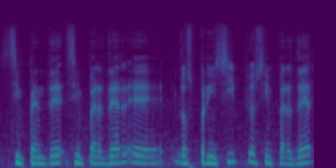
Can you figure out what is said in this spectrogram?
sin perder, sin perder eh, los principios, sin perder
